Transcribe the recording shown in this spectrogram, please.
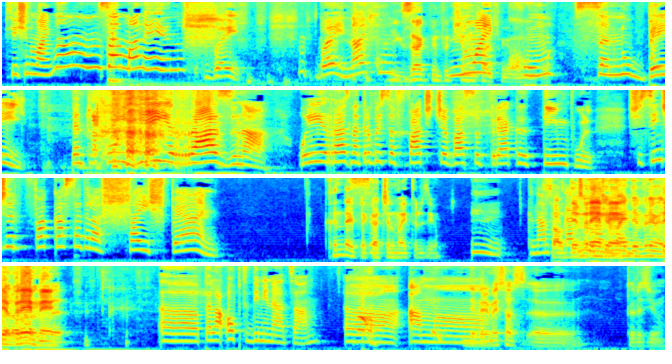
Știi? Și numai "Mm, sarmale, nu știu. Băi, băi, n-ai cum Exact pentru ce nu nu ai faci mie cum să nu bei. Pentru că o iei razna. O iei razna, trebuie să faci ceva să treacă timpul. Și sincer, fac asta de la 16 ani. Când ai plecat cel mai târziu? Când am Sau plecat de și- vreme. Ce mai devreme De de, la o vreme. nuntă. Uh, pe la 8 dimineața. Uh, am... Uh, De vreme sau uh, târziu?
